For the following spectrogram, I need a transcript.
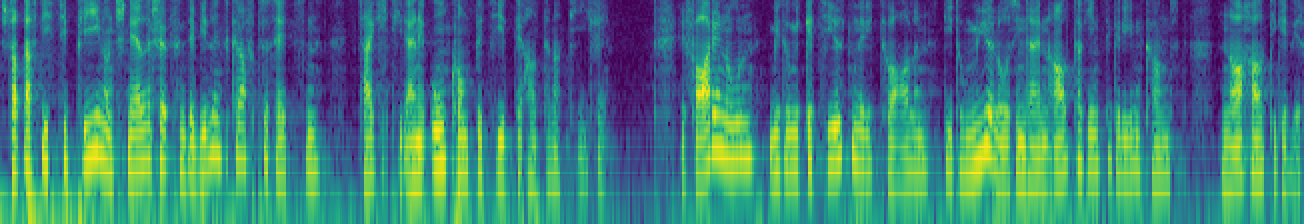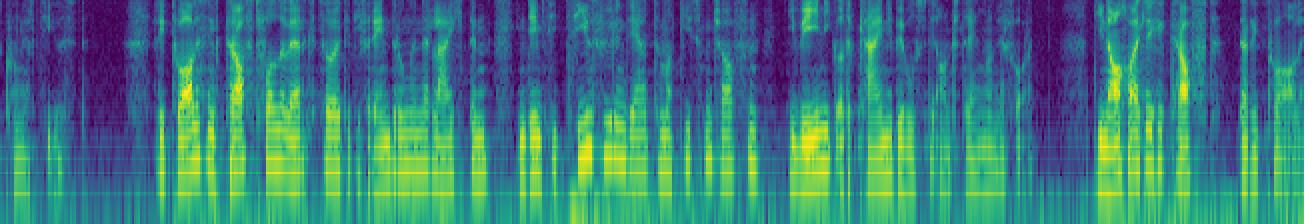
Statt auf Disziplin und schnell erschöpfende Willenskraft zu setzen, zeige ich dir eine unkomplizierte Alternative. Erfahre nun, wie du mit gezielten Ritualen, die du mühelos in deinen Alltag integrieren kannst, nachhaltige Wirkung erzielst. Rituale sind kraftvolle Werkzeuge, die Veränderungen erleichtern, indem sie zielführende Automatismen schaffen, die wenig oder keine bewusste Anstrengung erfordern. Die nachweisliche Kraft der Rituale.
